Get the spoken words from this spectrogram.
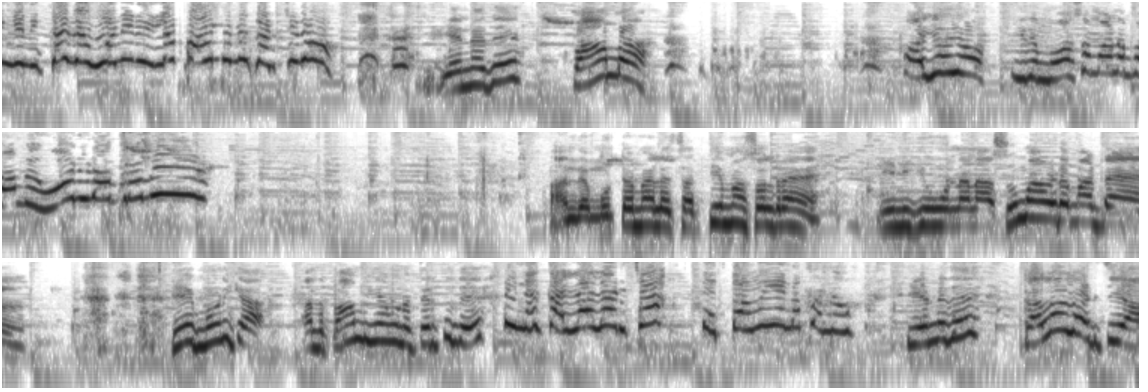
இங்க நிக்காத ஓடிடு என்னது? பாம்பா? ஐயோ இது மோசமான பாம்பு. ஓடுடா பிரபு! அந்த முட்டை மேல சத்தியமா சொல்றேன். இன்னைக்கு உன்னை நான் சும்மா விட மாட்டேன். ஏய் மோனிகா அந்த பாம்பு ஏன் உன்னை தெருத்துது? என்ன கல்லால அடிச்சா? தெத்தாம என்ன பண்ணும்? என்னது? கல்லால அடிச்சியா?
